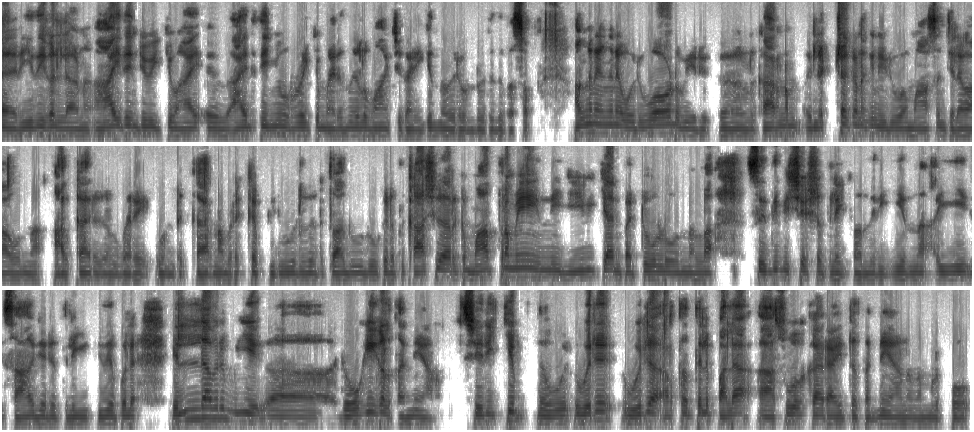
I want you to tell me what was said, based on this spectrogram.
രീതികളിലാണ് ആയിരം രൂപയ്ക്കും ആയി- ആയിരത്തി അഞ്ഞൂറ് രൂപയ്ക്കും മരുന്നുകൾ വാങ്ങിച്ച് കഴിക്കുന്നവരുണ്ട് ഒരു ദിവസം. അങ്ങനെ അങ്ങനെ ഒരുപാട് പേര് കാരണം ലക്ഷക്കണക്കിന് രൂപ മാസം ചിലവാകുന്ന ആൾക്കാരുകൾ വരെ ഉണ്ട്. കാരണം അവരൊക്കെ പിരിവുകളെടുത്ത് അതും ഇതും ഒക്കെ എടുത്ത് കാശുകാർക്ക് മാത്രമേ ഇന്ന് ജീവിക്കാൻ പറ്റുള്ളൂ എന്നുള്ള സ്ഥിതിവിശേഷത്തിലേക്ക് വന്നിരിക്കുന്ന ഈ സാഹചര്യത്തിൽ ഇതേപോലെ എല്ലാവരും ഈ രോഗികൾ തന്നെയാണ്. ശരിക്കും ഒരു ഒരു അർത്ഥത്തിൽ പല അസുഖക്കാരായിട്ട് തന്നെയാണ് നമ്മളിപ്പോ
